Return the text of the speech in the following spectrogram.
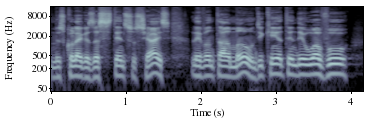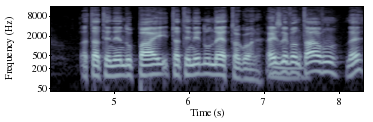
meus colegas assistentes sociais, levantar a mão de quem atendeu o avô, está atendendo o pai, está atendendo o neto agora. Aí eles uhum. levantavam né,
